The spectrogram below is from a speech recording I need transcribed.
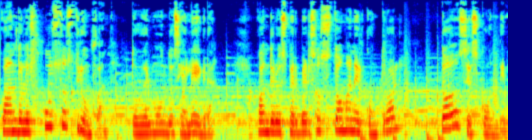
cuando los justos triunfan, todo el mundo se alegra. Cuando los perversos toman el control, todos se esconden.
